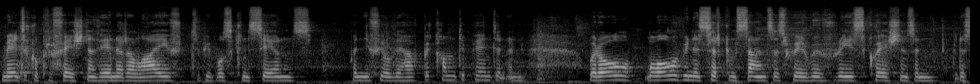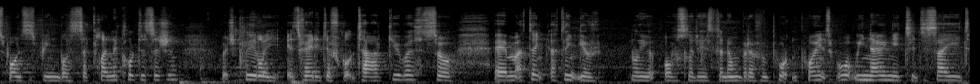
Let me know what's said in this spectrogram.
medical profession are then are alive to people's concerns when they feel they have become dependent. And we're all, we'll all have been in circumstances where we've raised questions and the response has been, well, it's a clinical decision, which clearly is very difficult to argue with. So um, I think, I think you're really obviously raised a number of important points. What we now need to decide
